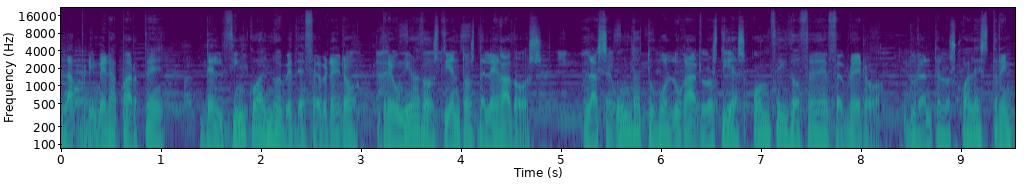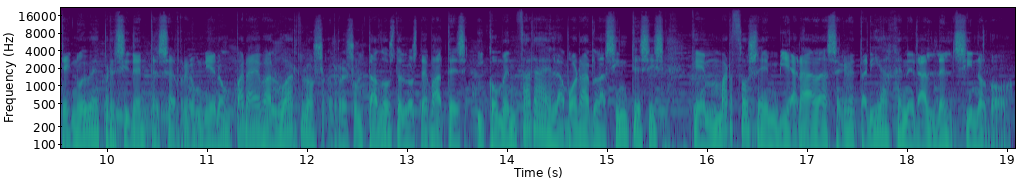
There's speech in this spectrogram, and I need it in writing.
La primera parte, del 5 al 9 de febrero, reunió a 200 delegados. La segunda tuvo lugar los días 11 y 12 de febrero, durante los cuales 39 presidentes se reunieron para evaluar los resultados de los debates y comenzar a elaborar la síntesis que en marzo se enviará a la Secretaría General del Sínodo.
